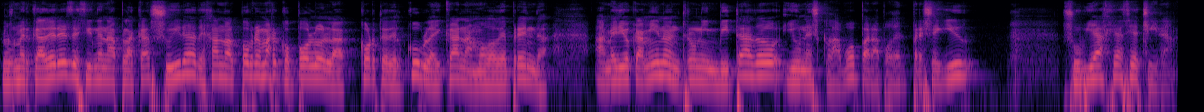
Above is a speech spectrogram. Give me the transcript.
Los mercaderes deciden aplacar su ira dejando al pobre Marco Polo en la corte del Kublai Khan a modo de prenda, a medio camino entre un invitado y un esclavo para poder perseguir su viaje hacia China.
